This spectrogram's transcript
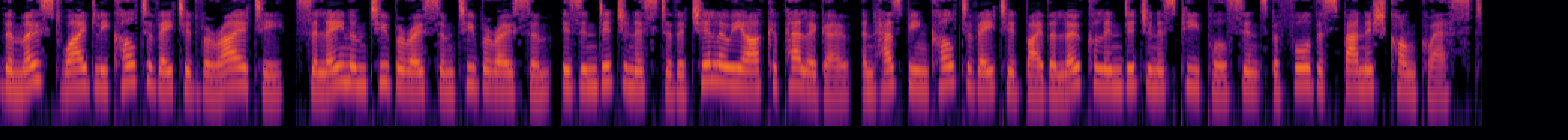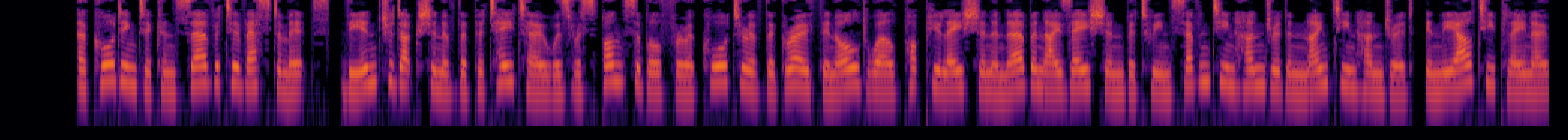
The most widely cultivated variety, Solanum tuberosum tuberosum, is indigenous to the Chiloé archipelago, and has been cultivated by the local indigenous people since before the Spanish conquest. According to conservative estimates, the introduction of the potato was responsible for a quarter of the growth in Old World population and urbanization between 1700 and 1900. In the Altiplano,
